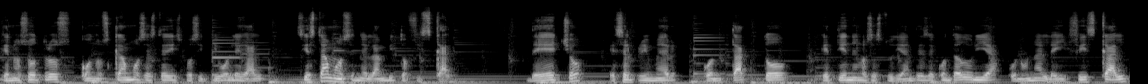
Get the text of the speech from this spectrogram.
que nosotros conozcamos este dispositivo legal si estamos en el ámbito fiscal. De hecho, es el primer contacto que tienen los estudiantes de contaduría con una ley fiscal,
